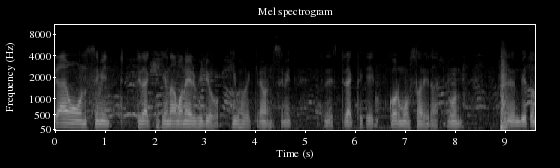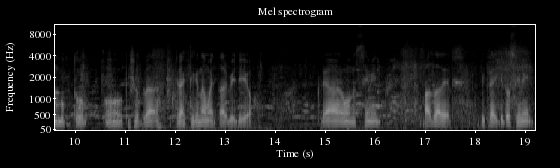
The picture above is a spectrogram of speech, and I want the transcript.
ক্রায়ন সিমেন্ট ট্রাক থেকে নামানোর ভিডিও কীভাবে ক্রায়ন সিমেন্ট ট্রাক থেকে কর্মচারীরা এবং বেতনভুক্ত ও কৃষকরা ট্রাক থেকে নামায় তার ভিডিও। ক্রায়ন সিমেন্ট বাজারের বিক্রয়কৃত সিমেন্ট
